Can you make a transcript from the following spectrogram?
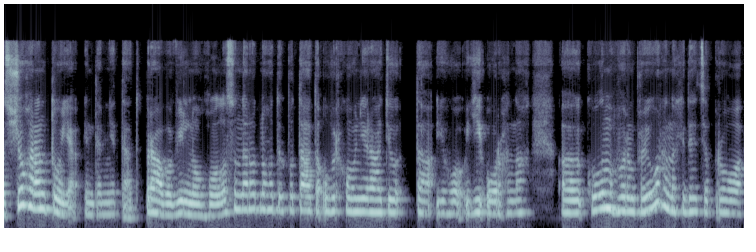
що гарантує індемнітет? Право вільного голосу народного депутата у Верховній Раді та його її органах. Коли ми говоримо про її органах, йдеться про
